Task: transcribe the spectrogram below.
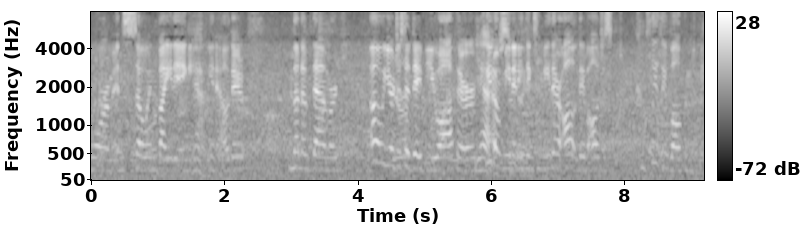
warm and so inviting. Yeah. You know, they're none of them are, oh, you're just a debut author. Yeah, you don't mean anything to me. They're all they've all just completely welcomed me.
